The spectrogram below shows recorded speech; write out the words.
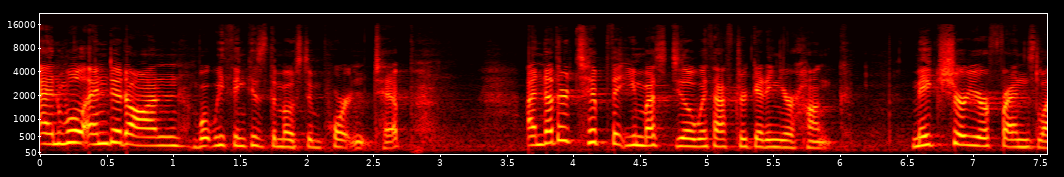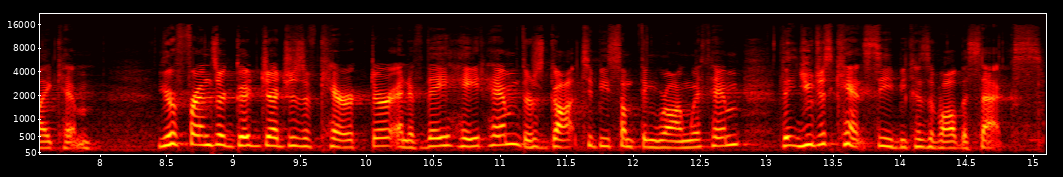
and we'll end it on what we think is the most important tip. Another tip that you must deal with after getting your hunk make sure your friends like him. Your friends are good judges of character, and if they hate him, there's got to be something wrong with him that you just can't see because of all the sex.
